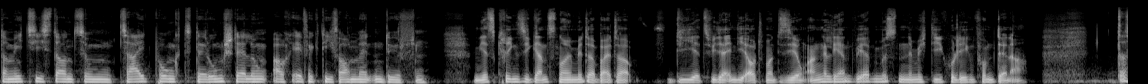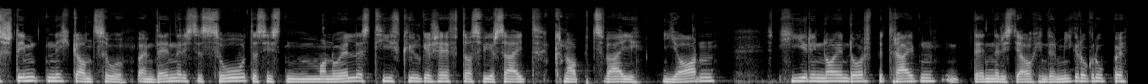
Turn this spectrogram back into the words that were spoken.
damit sie es dann zum Zeitpunkt der Umstellung auch effektiv anwenden dürfen. Und jetzt kriegen Sie ganz neue Mitarbeiter, die jetzt wieder in die Automatisierung angelernt werden müssen, nämlich die Kollegen vom Denner. Das stimmt nicht ganz so. Beim Denner ist es so, das ist ein manuelles Tiefkühlgeschäft, das wir seit knapp zwei Jahren hier in Neuendorf betreiben. Denner ist ja auch in der Mikrogruppe.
